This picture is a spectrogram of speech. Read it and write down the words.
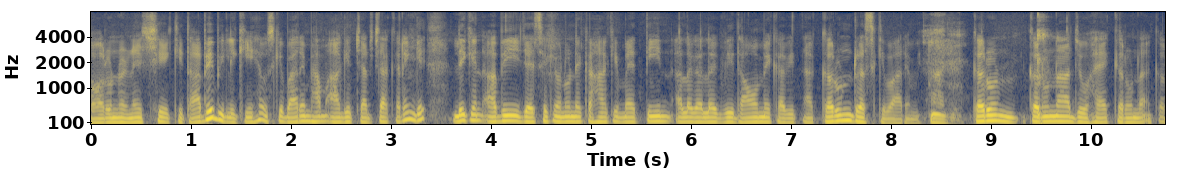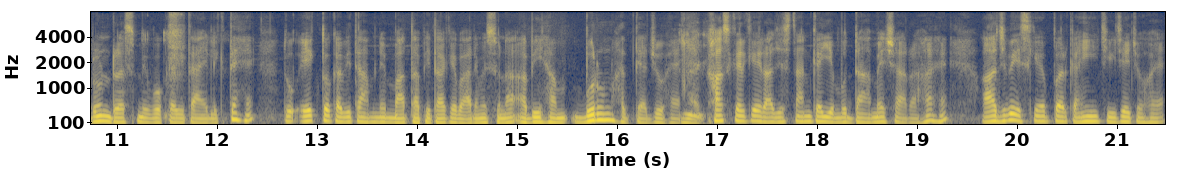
और उन्होंने छः किताबें भी लिखी हैं उसके बारे में हम आगे चर्चा करेंगे। लेकिन अभी जैसे कि उन्होंने कहा कि मैं तीन अलग अलग विधाओं में कविता करुण रस के बारे में। हाँ करुण करुणा जो है करुणा करुण रस में वो कविताएँ लिखते हैं तो एक तो कविता हमने माता पिता के बारे में सुना अभी हम बुरुण हत्या जो है हाँ खास करके राजस्थान का ये मुद्दा हमेशा रहा है। आज भी इसके ऊपर कहीं चीज़ें जो है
